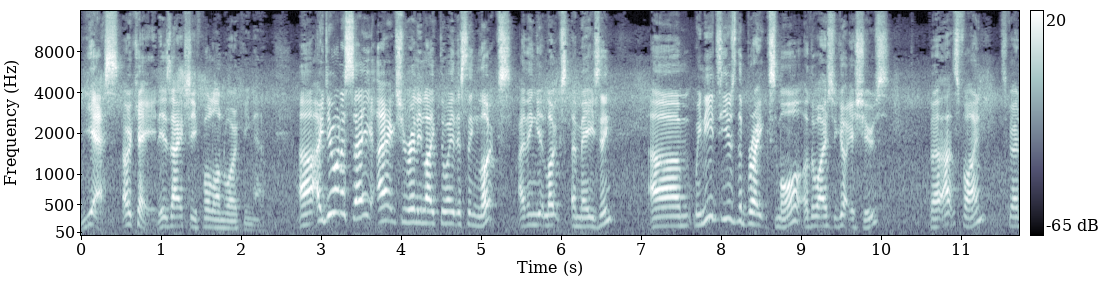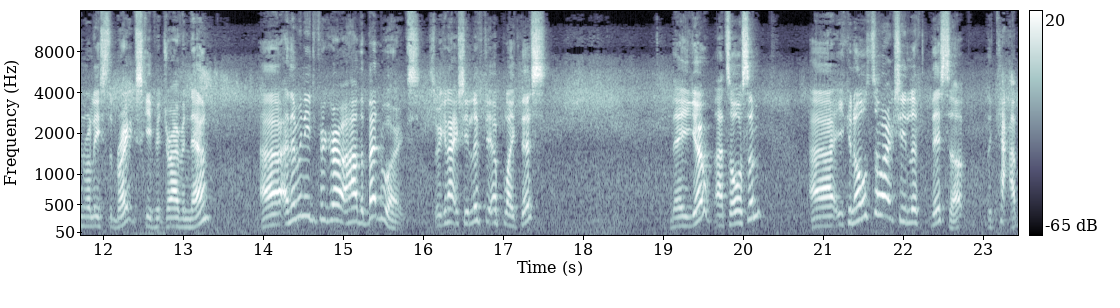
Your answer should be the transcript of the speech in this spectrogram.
Yes, okay, it is actually full on working now. Uh, I do want to say, I actually really like the way this thing looks. I think it looks amazing. Um, we need to use the brakes more, otherwise we've got issues. But that's fine. Let's go ahead and release the brakes, keep it driving down. Uh, and then we need to figure out how the bed works. So we can actually lift it up like this. There you go, that's awesome. Uh, you can also actually lift this up, the cab,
